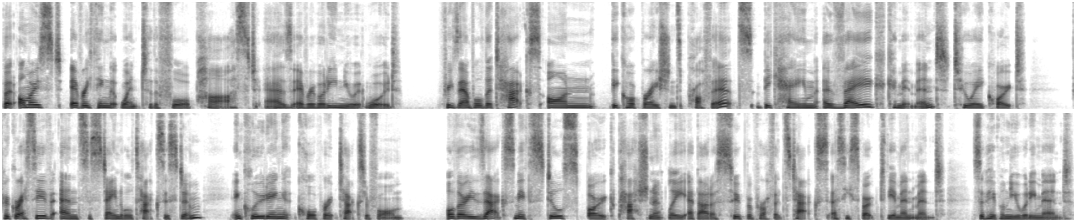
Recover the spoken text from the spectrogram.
but almost everything that went to the floor passed, as everybody knew it would. For example, the tax on big corporations' profits became a vague commitment to a quote, progressive and sustainable tax system, including corporate tax reform although Zach Smith still spoke passionately about a super profits tax as he spoke to the amendment, so people knew what he meant.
